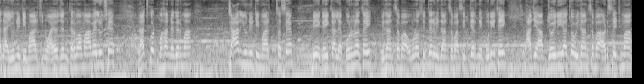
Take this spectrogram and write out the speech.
અને આ યુનિટી માર્ચનું આયોજન કરવામાં આવેલું છે. રાજકોટ મહાનગરમાં ચાર યુનિટી માર્ચ થશે. બે ગઈકાલે પૂર્ણ થઈ, વિધાનસભા ઓગણસિત્તેર, વિધાનસભા સિત્તેરની પૂરી થઈ. આજે આપ જોઈ રહ્યા છો, વિધાનસભા અડસઠમાં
